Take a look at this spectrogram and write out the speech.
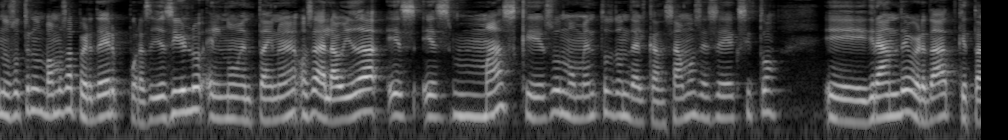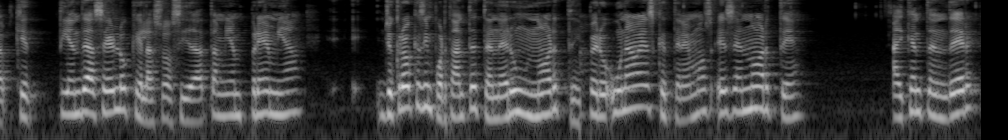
nosotros nos vamos a perder, por así decirlo, el 99, o sea, la vida es, es más que esos momentos donde alcanzamos ese éxito eh, grande, ¿verdad? Que, que tiende a ser lo que la sociedad también premia. Yo creo que es importante tener un norte, pero una vez que tenemos ese norte, hay que entender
